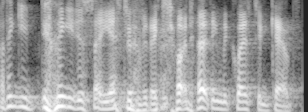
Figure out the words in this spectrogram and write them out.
I think you. I think you just say yes to everything. So I don't think the question counts.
